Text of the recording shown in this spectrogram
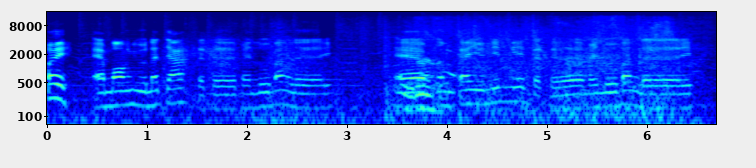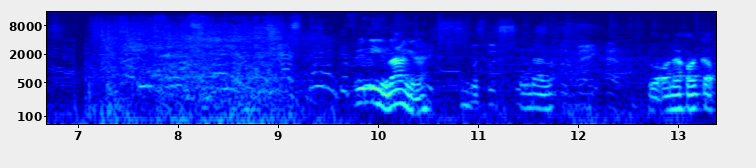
เฮ้ยแอบมองอยู่นะจ๊ะ แต่เธอไม่รู้บ้างเลย แอบสนใจอยู่นิดๆแต่เธอไม่รู้บ้างเลย Has been เฮ้ยลิงอยู่ล่างอยู่นะ defeated. is the source Tingnan. of the mayhem. เดี๋ยวเอานาคอสกลับ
